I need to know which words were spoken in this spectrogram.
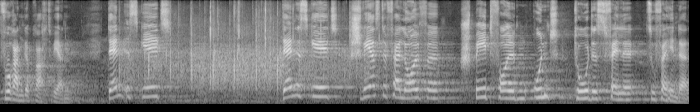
vorangebracht werden. Denn es gilt, denn es gilt schwerste Verläufe Spätfolgen und Todesfälle zu verhindern.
